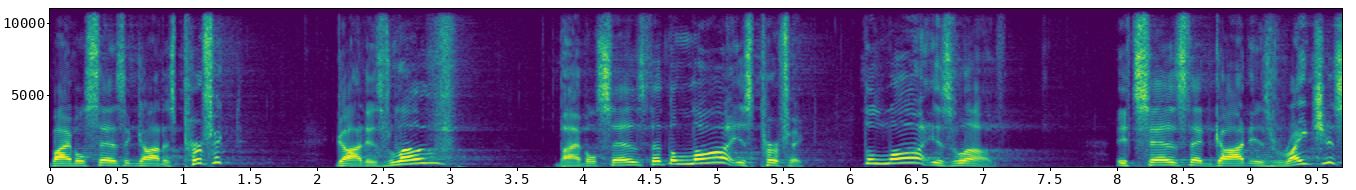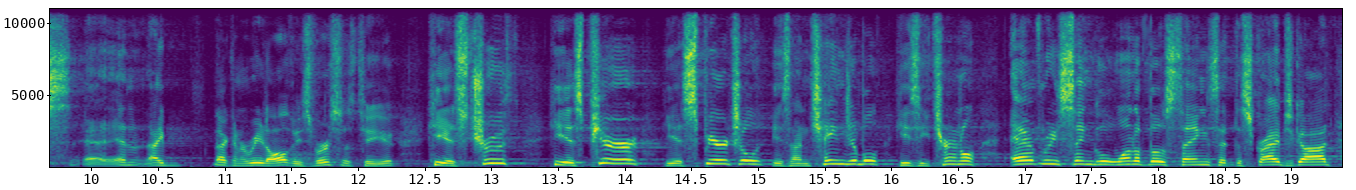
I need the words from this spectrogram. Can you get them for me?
Bible says that God is perfect. God is love. Bible says that the law is perfect. The law is love. It says that God is righteous, and I'm not going to read all these verses to you. He is truth, He is pure, He is spiritual, He's unchangeable, He's eternal. Every single one of those things that describes God,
